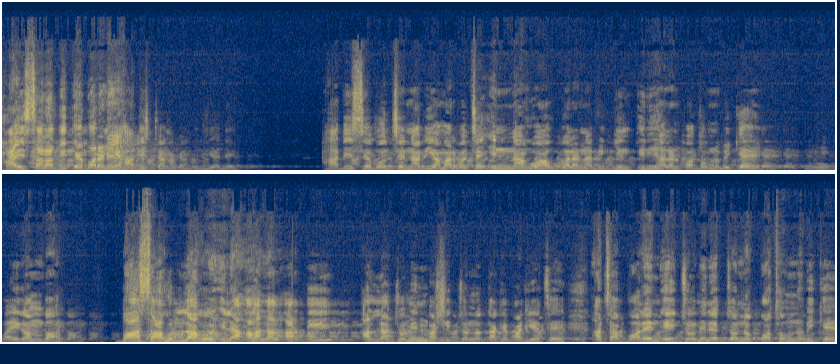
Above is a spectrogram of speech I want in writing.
ফাইসালা দিতে পারেন এই হাদিসটা আমাকে বুঝিয়ে দে। হাদিসে বলছে, নবী আমার বলছে, ইন্নাহু আউগালা নবিগিন তিনি হলেন প্রথম নবী কে? পয়গম্বর। বাসাহুল্লাহু ইলা আহলাল আরদি, আল্লাহ জমিনবাসীর জন্য তাকে পাঠিয়েছে। আচ্ছা বলেন এই জমিনের জন্য প্রথম নবী কে?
